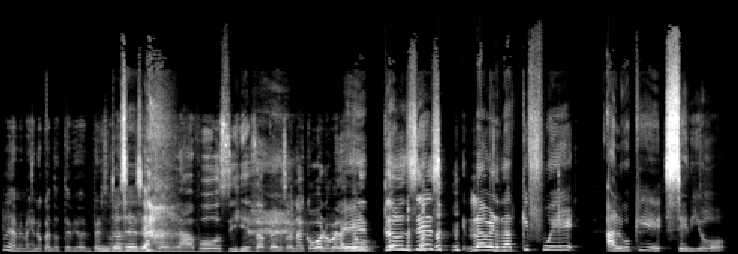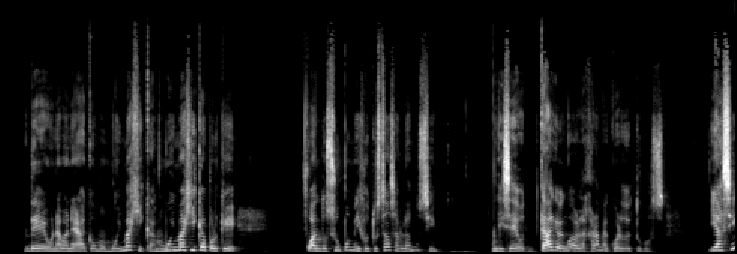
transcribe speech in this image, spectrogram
Oye, me imagino cuando te vio en persona, entonces, la voz y esa persona, ¿cómo no me la llevo? Entonces, la verdad que fue algo que se dio de una manera como muy mágica, muy mágica porque cuando supo me dijo, ¿tú estabas hablando? Sí. Dice, cada que vengo a Guadalajara me acuerdo de tu voz. Y así,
